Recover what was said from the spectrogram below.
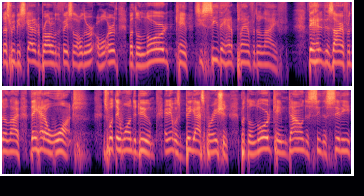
lest we be scattered abroad over the face of the whole earth. But the Lord came. See, see, they had a plan for their life. They had a desire for their life. They had a want. It's what they wanted to do, and it was big aspiration. But the Lord came down to see the city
